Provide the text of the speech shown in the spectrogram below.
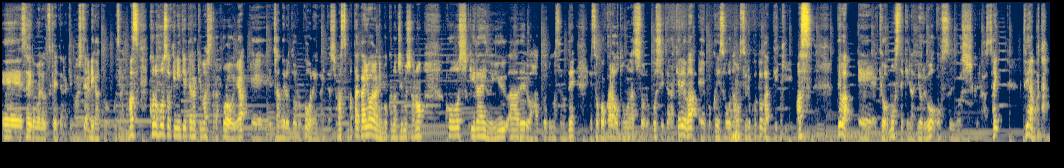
えー、最後までお付き合いいただきましてありがとうございます。この放送を気に入っていただきましたら、フォローや、えー、チャンネル登録をお願いいたします。また概要欄に僕の事務所の公式 LINE の URL を貼っておりますので、そこからお友達登録をしていただければ、え僕に相談をすることができます。では、え、今日も素敵な夜をお過ごしください。ではまた。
